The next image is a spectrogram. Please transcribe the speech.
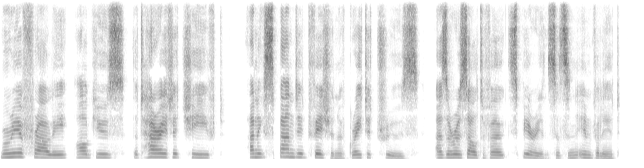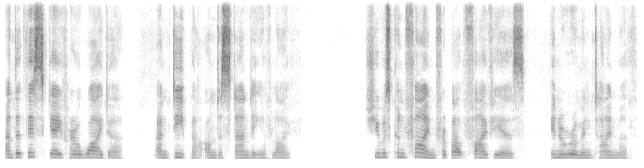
Maria Frawley argues that Harriet achieved an expanded vision of greater truths as a result of her experience as an invalid, and that this gave her a wider and deeper understanding of life. She was confined for about five years in a room in Tynemouth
